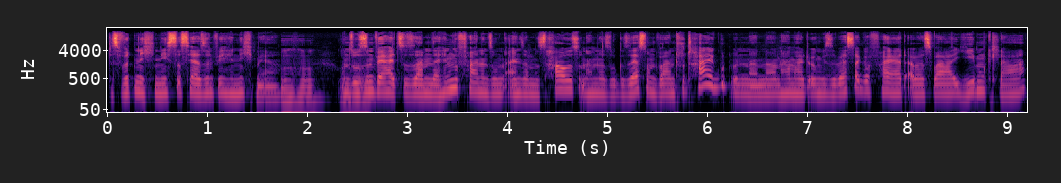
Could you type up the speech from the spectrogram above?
das wird nicht, nächstes Jahr sind wir hier nicht mehr. Mhm, und so mhm. sind wir halt zusammen dahin gefahren in so ein einsames Haus und haben da so gesessen und waren total gut miteinander und haben halt irgendwie Silvester gefeiert, aber es war jedem klar.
